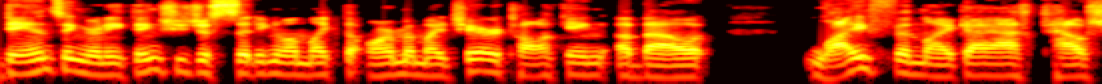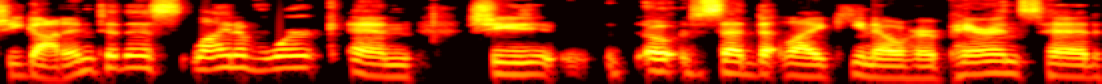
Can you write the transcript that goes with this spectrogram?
dancing or anything. She's just sitting on like the arm of my chair, talking about life and like i asked how she got into this line of work and she oh, said that like you know her parents had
